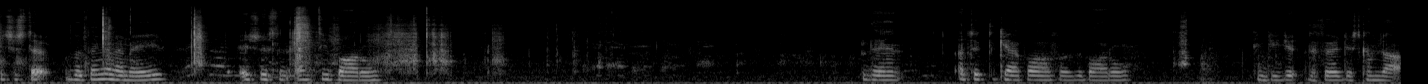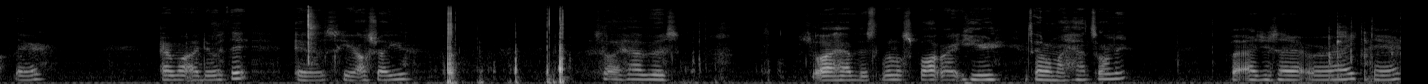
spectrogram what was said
It's just the thing that I made, it's just an empty bottle. Then I took the cap off of the bottle and you just, the thread just comes out there. And what I do with it is, here, I'll show you. So I have this, so I have this little spot right here. It's got all my hats on it. But I just had it right there.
